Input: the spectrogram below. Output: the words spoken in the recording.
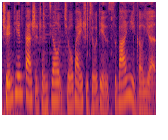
全天大市成交九百一十九点四八亿港元。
